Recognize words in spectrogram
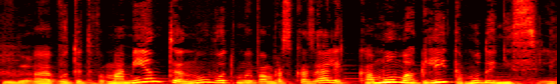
да. э, вот этого момента. Ну вот мы вам рассказали, кому могли, тому донесли.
